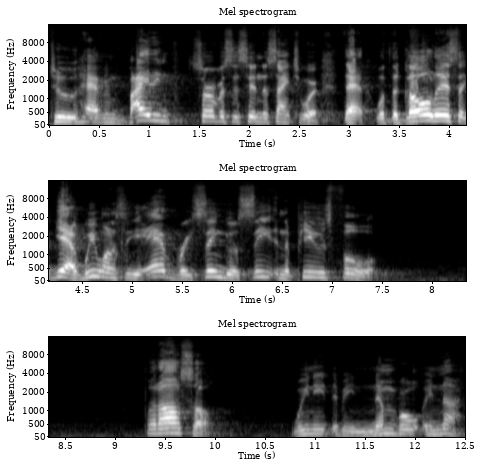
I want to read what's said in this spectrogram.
to have inviting services in the sanctuary. That what the goal is that, yeah, we want to see every single seat in the pews full. But also, we need to be nimble enough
